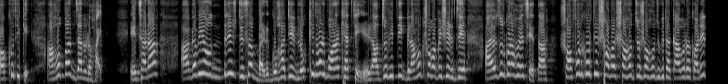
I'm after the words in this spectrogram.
পক্ষ থেকে আহ্বান জানানো হয়। এছাড়া আগামী উনত্রিশ ডিসেম্বর গুয়াহাটির লক্ষ্মীধর বরা ক্ষেত্রে রাজ্যভিত্তিক গ্রাহক সমাবেশের যে আয়োজন করা হয়েছে তা সফল করতে সবার সাহায্য সহযোগিতা কামনা করেন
